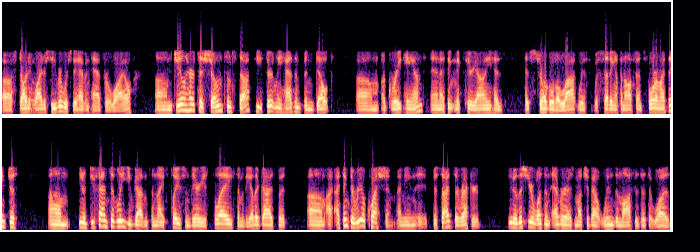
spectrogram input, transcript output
uh, starting wide receiver, which they haven't had for a while. Um, Jalen Hurts has shown some stuff. He certainly hasn't been dealt um, a great hand, and I think Nick Sirianni has has struggled a lot with with setting up an offense for him. I think just um, you know defensively, you've gotten some nice plays from Darius Slay, some of the other guys, but um, I, I think the real question, I mean, it, besides the record, you know, this year wasn't ever as much about wins and losses as it was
